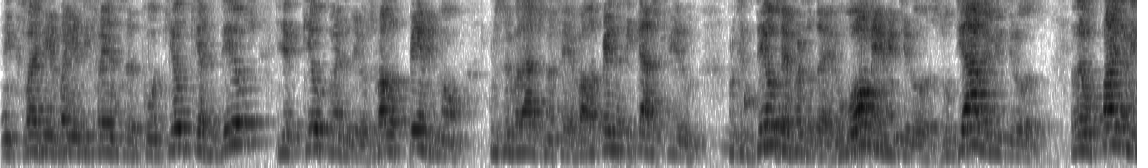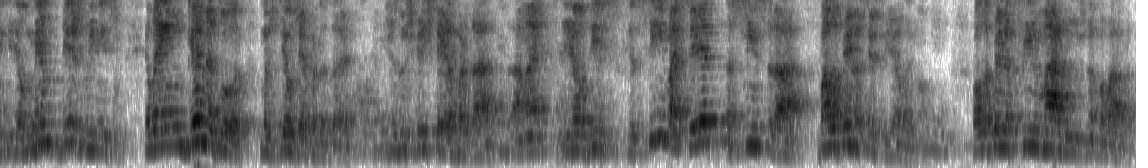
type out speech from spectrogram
em que se vai ver bem a diferença com aquele que é de Deus e aquele que não é de Deus. Vale a pena, irmão, perseverares na fé, vale a pena ficares firme porque Deus é verdadeiro, o homem é mentiroso, o diabo é mentiroso. Ele é o pai da mentira, ele mente desde o início. Ele é enganador, mas Deus é verdadeiro. Jesus Cristo é a verdade. Amém? E ele disse que assim vai ser, assim será. Vale a pena ser fiel, irmãos. Vale a pena firmarmos na palavra.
